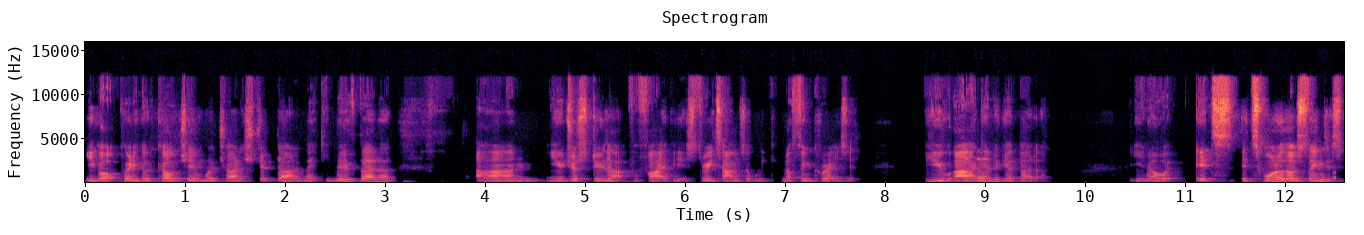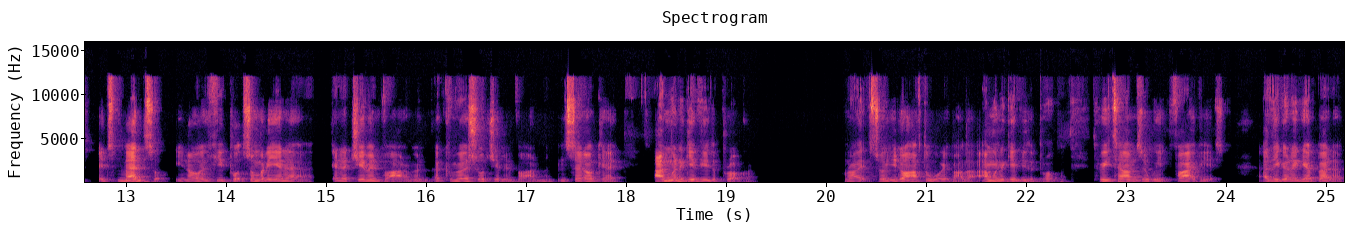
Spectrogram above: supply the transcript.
You got pretty good coaching. We're trying to strip down and make you move better. And you just do that for five years, three times a week, nothing crazy. You are Mhm. going to get better. You know, it's it's one of those things. It's it's mental. You know, if you put somebody in a in a gym environment, a commercial gym environment, and said, okay, I'm going to give you the program, right? So you don't have to worry about that. I'm going to give you the program three times a week, five years. Are they going to get better?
